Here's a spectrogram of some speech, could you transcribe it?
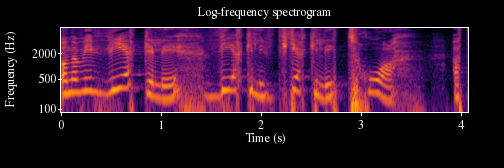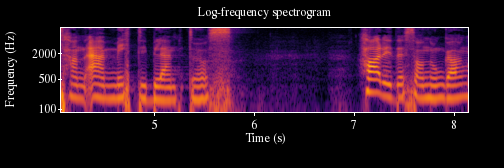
Og når vi virkelig, virkelig, virkelig tror at han er midt iblant oss Har de det sånn noen gang?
